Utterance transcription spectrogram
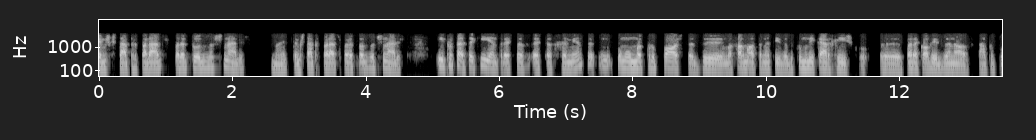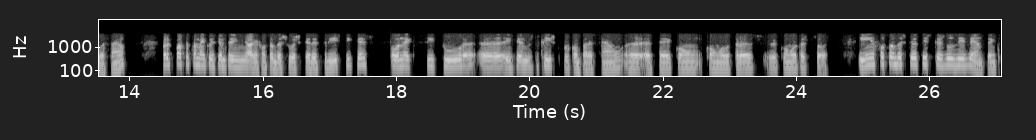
temos que estar preparados para todos os cenários. É? Temos que estar preparados para todos os cenários. E, portanto, aqui entra esta, esta ferramenta como uma proposta de uma forma alternativa de comunicar risco para a Covid-19 à população, para que possa também conhecer um bocadinho melhor, em função das suas características, onde é que se situa uh, em termos de risco, por comparação uh, até com, com, outras, com outras pessoas. E em função das características dos eventos em que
